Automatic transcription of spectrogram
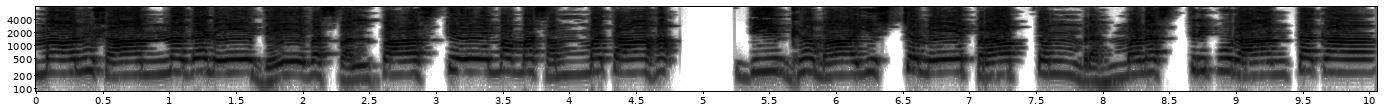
మానుషాన్నగణే దేవ స్వల్పాస్తే మమ సమ్మతాః. దీర్ఘమాయుశ్చ మే ప్రాప్తం బ్రహ్మణస్త్రిపురాంతకా.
